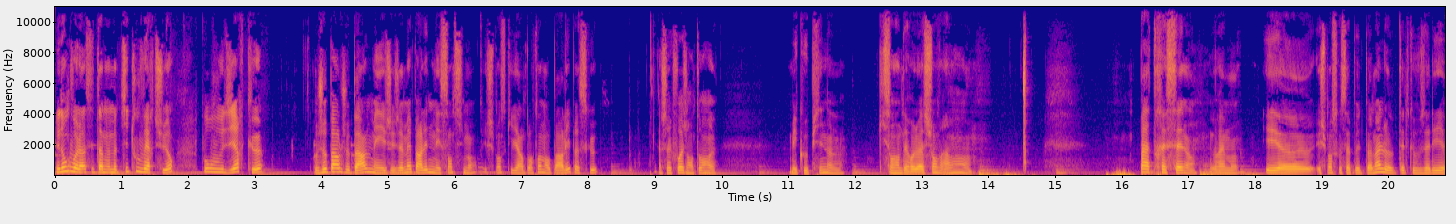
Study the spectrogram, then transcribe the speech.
Mais donc voilà, c'est ma petite ouverture pour vous dire que je parle, je parle, mais j'ai jamais parlé de mes sentiments. Et je pense qu'il est important d'en parler parce que à chaque fois j'entends euh, mes copines qui sont dans des relations vraiment pas très saines, hein, vraiment. Et, euh, et, je pense que ça peut être pas mal. Peut-être que vous allez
